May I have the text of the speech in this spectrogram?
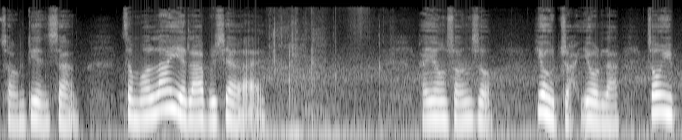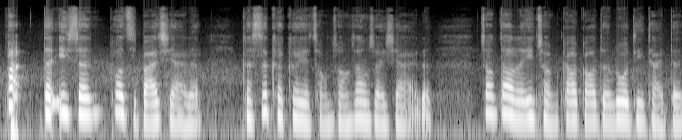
床垫上，怎么拉也拉不下来。他用双手又拽又拉，终于啪！的一声，扣子拔起来了，可是可可也从床上摔下来了，撞到了一床高高的落地台灯，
